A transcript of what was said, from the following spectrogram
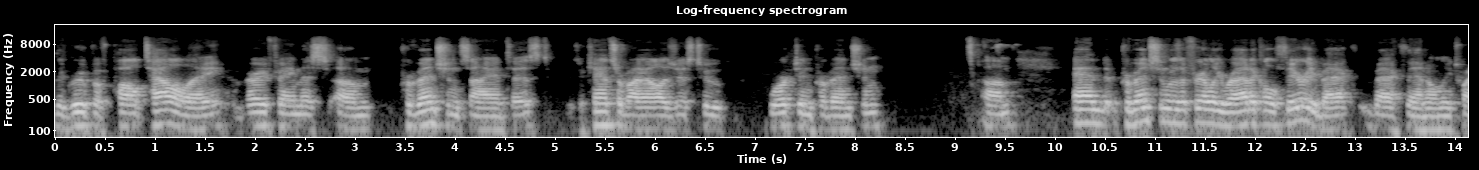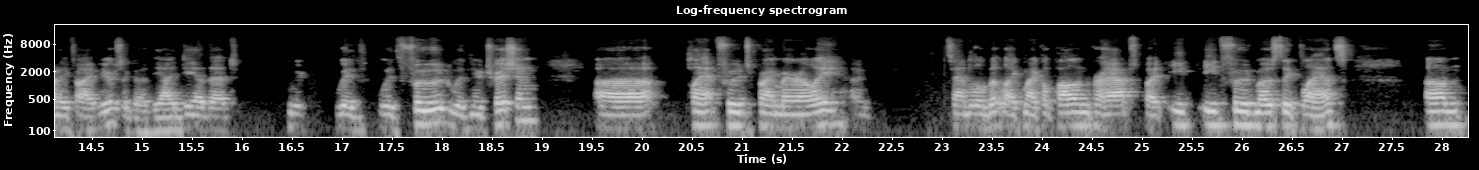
the group of Paul Talalay, a very famous um, prevention scientist. He's a cancer biologist who worked in prevention. Um, and prevention was a fairly radical theory back back then, only 25 years ago. The idea that with with food, with nutrition, uh, plant foods primarily, I sound a little bit like Michael Pollan perhaps, but eat eat food mostly plants. Um,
